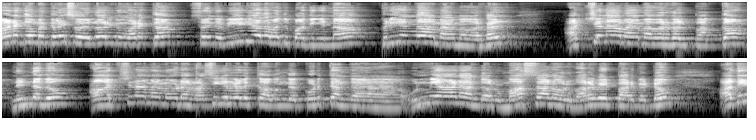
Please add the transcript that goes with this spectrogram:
வணக்கம் மக்களே. ஸோ எல்லோருக்கும் வணக்கம். ஸோ இந்த வீடியோவில் வந்து பார்த்தீங்கன்னா பிரியங்கா மேம் அவர்கள் அர்ச்சனா மேம் அவர்கள் பக்கம் நின்னதும் அர்ச்சனா மேமோட ரசிகர்களுக்கு அவங்க கொடுத்த அந்த உண்மையான அந்த ஒரு மாசான ஒரு வரவேற்பாக இருக்கட்டும். அதே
